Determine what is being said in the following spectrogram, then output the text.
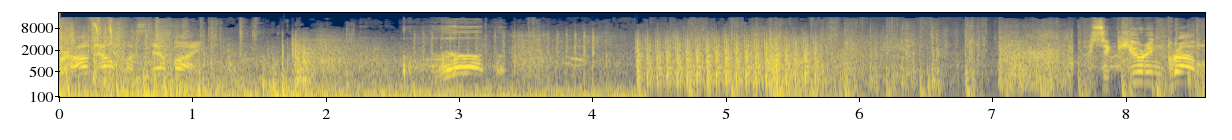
We're on 12. Securing Bravo.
